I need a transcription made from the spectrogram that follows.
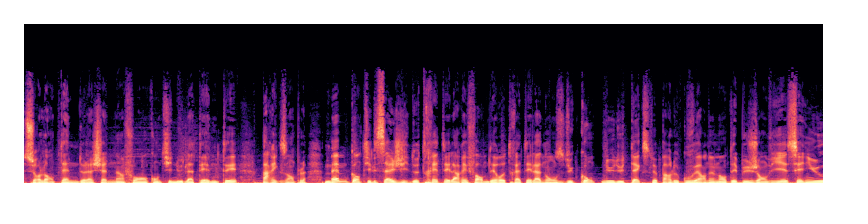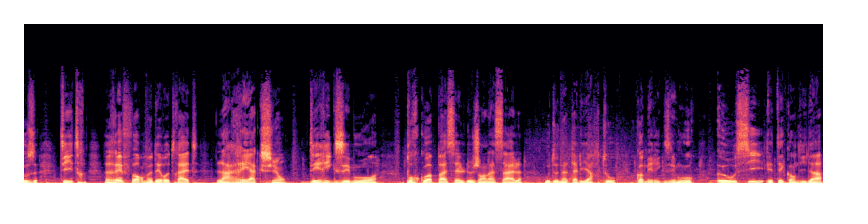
sur l'antenne de la chaîne d'info en continu de la TNT. Par exemple, même quand il s'agit de traiter la réforme des retraites et l'annonce du contenu du texte par le gouvernement début janvier, CNews titre Réforme des retraites, la réaction d'Éric Zemmour. Pourquoi pas celle de Jean Lassalle ou de Nathalie Arthaud. Comme Éric Zemmour, eux aussi étaient candidats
